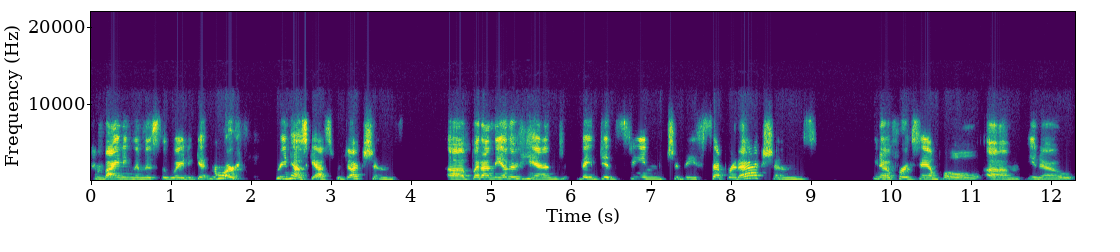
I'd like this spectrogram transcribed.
combining them is the way to get more greenhouse gas reductions. Uh, but on the other hand, they did seem to be separate actions. You know, for example, um, you know,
